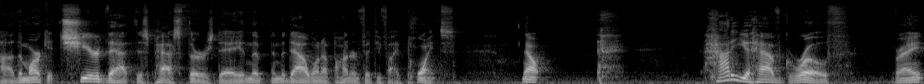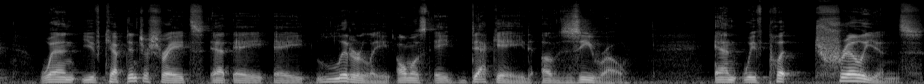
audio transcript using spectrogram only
uh, the market cheered that this past Thursday, and the, and the Dow went up 155 points. Now, how do you have growth, right, when you've kept interest rates at a, a literally almost a decade of zero? And we've put trillions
